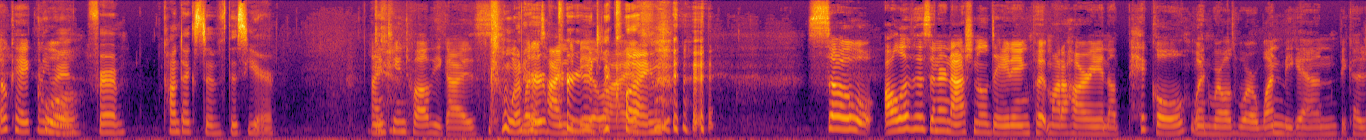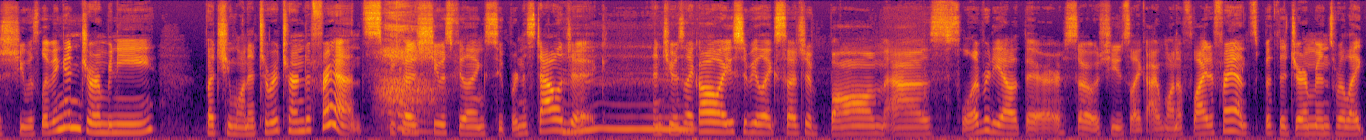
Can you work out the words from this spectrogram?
Okay, cool. Anyway, for context of this year. 1912, you guys. what a time to be alive. So, all of this international dating put Mata Hari in a pickle when World War One began because she was living in Germany, but she wanted to return to France because she was feeling super nostalgic. And she was like, Oh, I used to be like such a bomb ass celebrity out there. So she's like, I want to fly to France. But the Germans were like,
